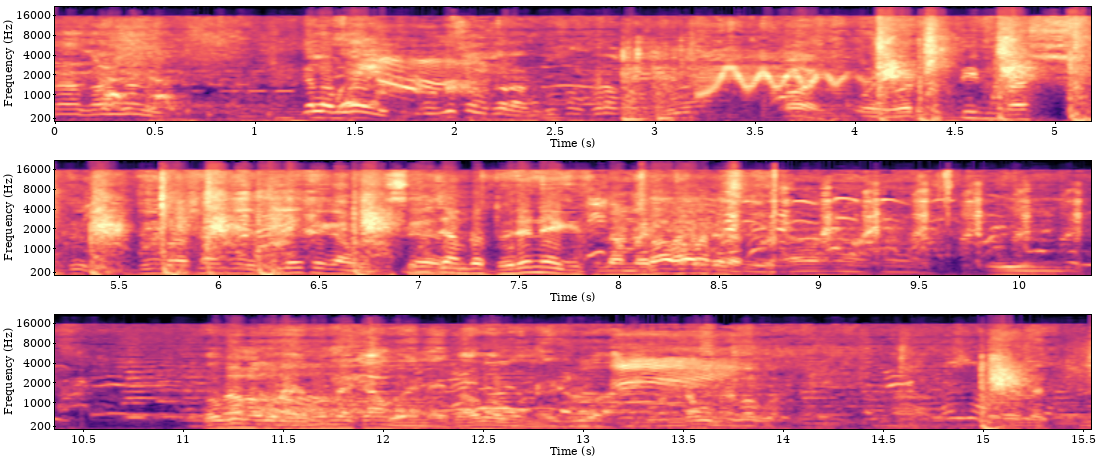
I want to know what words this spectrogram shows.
না। গেলাম, গোসল গোসল তিন মাস দুই মাস আগে আমরা ধরে নিয়ে গেছিলাম বাবা কাছে হ্যাঁ হ্যাঁ হ্যাঁ। বাবা মনে হয় মনে কাম হয় নাই বাবা মনে হয় বুয়া কি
